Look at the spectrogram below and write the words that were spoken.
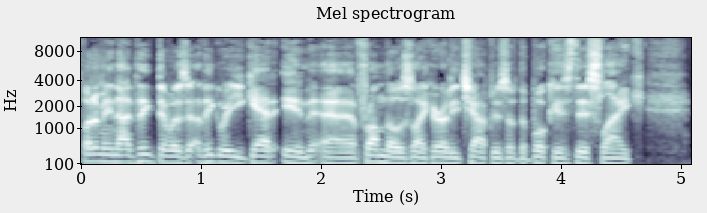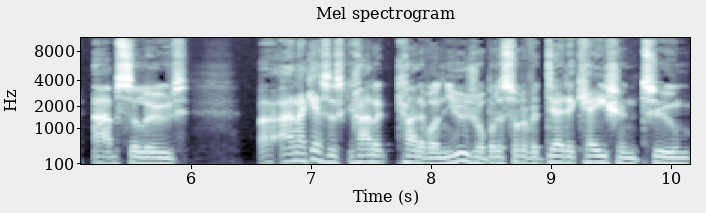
but I mean, I think there was. I think what you get in uh, from those like early chapters of the book is this like absolute. And I guess it's kind of kind of unusual, but it's sort of a dedication to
